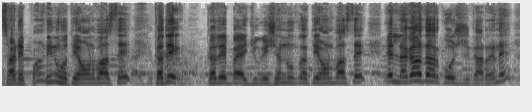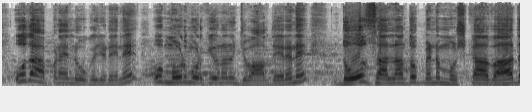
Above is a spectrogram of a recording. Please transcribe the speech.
ਸਾਡੇ ਪਾਣੀ ਨੂੰ ਹਥਿਆਉਣ ਵਾਸਤੇ, ਕਦੇ ਕਦੇ ਐਜੂਕੇਸ਼ਨ ਨੂੰ ਹਥਿਆਉਣ ਵਾਸਤੇ, ਇਹ ਲਗਾਤਾਰ ਕੋਸ਼ਿਸ਼ ਕਰ ਰਹੇ ਨੇ। ਉਹਦਾ ਆਪਣੇ ਲੋਕ ਜਿਹੜੇ ਨੇ, ਉਹ ਮੋੜ ਮੋੜ ਕੇ ਉਹਨਾਂ ਨੂੰ ਜਵਾਬ ਦੇ ਰਹੇ ਨੇ। 2 ਸਾਲਾਂ ਤੋਂ ਪਿੰਡ ਮੁਸ਼ਕਾਬਾਦ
